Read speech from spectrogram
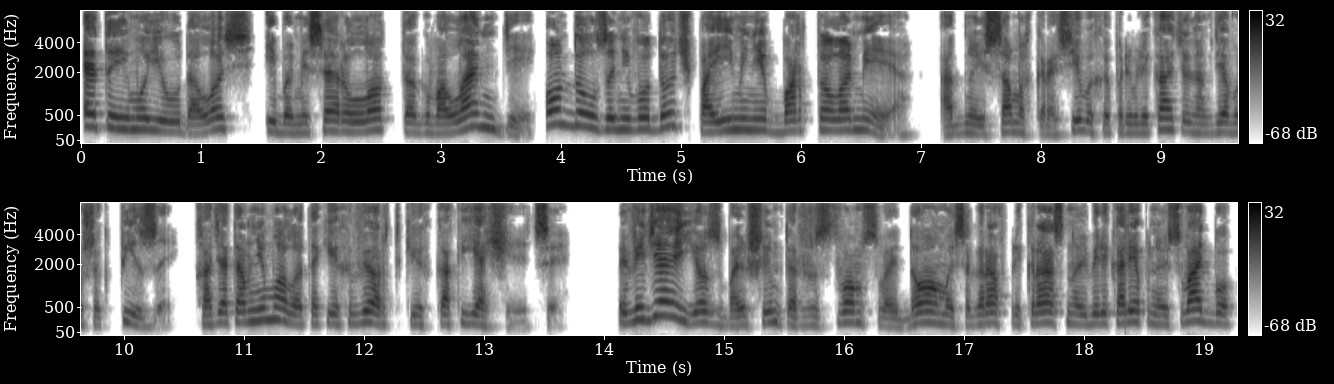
Это ему и удалось, ибо миссер Лотто Гваланди отдал за него дочь по имени Бартоломея, одной из самых красивых и привлекательных девушек Пизы, хотя там немало таких вертких, как ящерицы. Введя ее с большим торжеством в свой дом и сыграв прекрасную и великолепную свадьбу,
